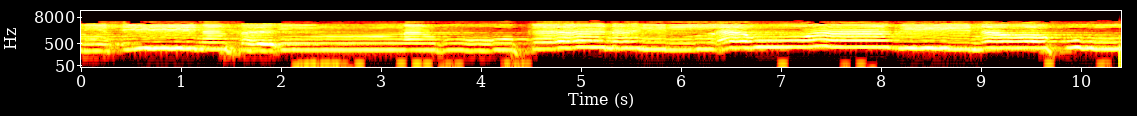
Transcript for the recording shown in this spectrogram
صالحين فإنه كان للأوابين غفورا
